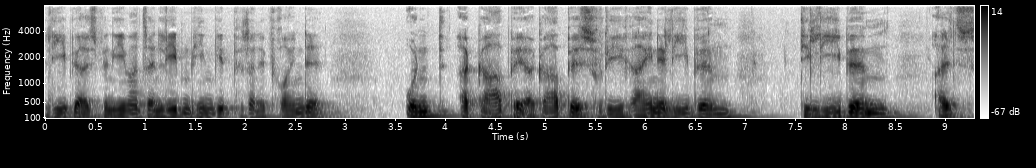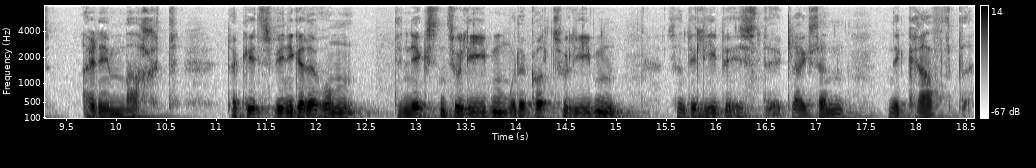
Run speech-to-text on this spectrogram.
Liebe, als wenn jemand sein Leben hingibt für seine Freunde. Und Agape, Agape ist so die reine Liebe, die Liebe als eine Macht, da geht es weniger darum, den Nächsten zu lieben oder Gott zu lieben, sondern die Liebe ist gleichsam eine Kraft,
